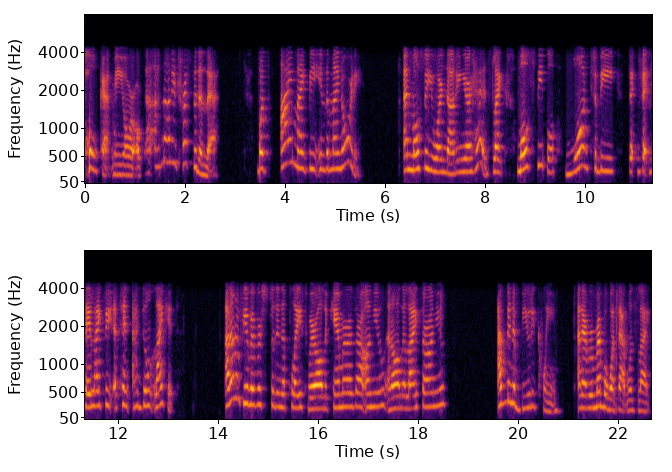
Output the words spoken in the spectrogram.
poke at me or, or I'm not interested in that. But I might be in the minority. And most of you are nodding your heads. Like most people want to be, they, they, they like the attention. I don't like it. I don't know if you've ever stood in a place where all the cameras are on you and all the lights are on you. I've been a beauty queen, and I remember what that was like.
